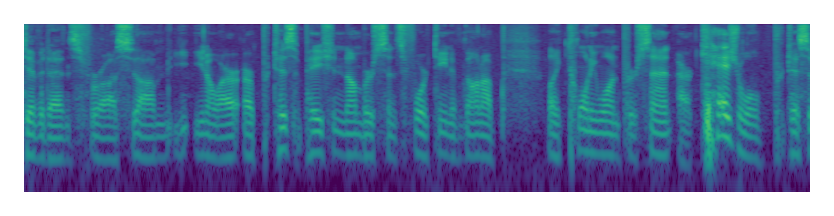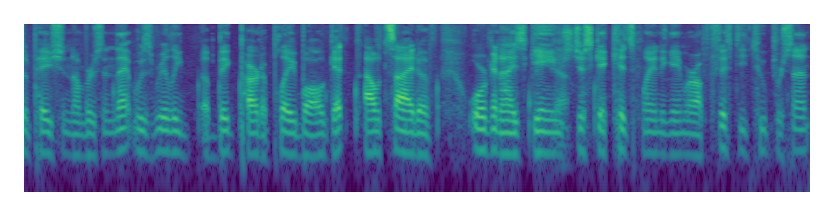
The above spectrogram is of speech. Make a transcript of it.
dividends for us. Um, y- you know, our, our participation numbers since 14 have gone up like 21%. Our casual participation numbers, and that was really a big part of play ball, get outside of organized games, just get kids playing the game, are up 52%.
